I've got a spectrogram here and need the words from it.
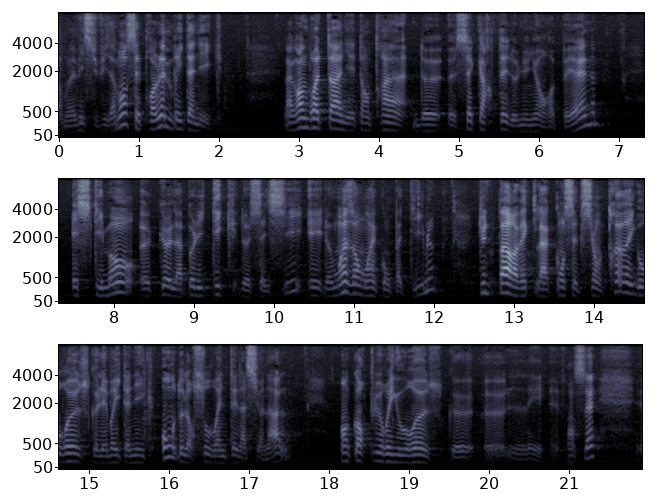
à mon avis, suffisamment, c'est le problème britannique. La Grande-Bretagne est en train de s'écarter de l'Union européenne estimant euh, que la politique de celle-ci est de moins en moins compatible, d'une part avec la conception très rigoureuse que les Britanniques ont de leur souveraineté nationale, encore plus rigoureuse que euh, les Français. Euh,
